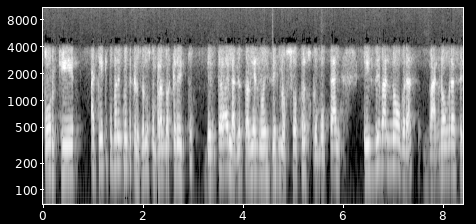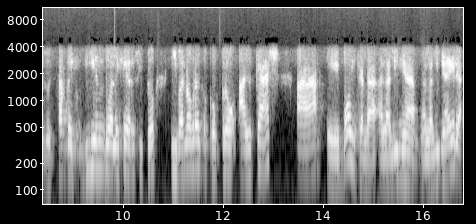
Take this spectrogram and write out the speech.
Porque aquí hay que tomar en cuenta que lo estamos comprando a crédito. De entrada, el avión todavía no es de nosotros como tal, es de Banobras. Banobras se lo está vendiendo al ejército y Banobras lo compró al cash a eh, Boeing, a la, a la línea a la línea aérea.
